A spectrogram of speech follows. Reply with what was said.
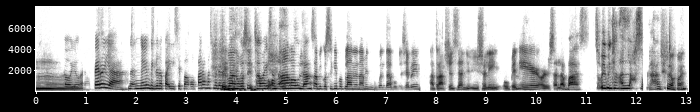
Mm. So, yung ano. Pero yeah, na, ngayon bigla napaisip ako, parang mas madali. Diba, ano kasi sabi ko, ang araw lang, sabi ko, sige, paplano namin, pupunta. Siyempre, yung attractions dyan, usually open air or sa labas. Sabi, biglang ang lakas. Grabe naman.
